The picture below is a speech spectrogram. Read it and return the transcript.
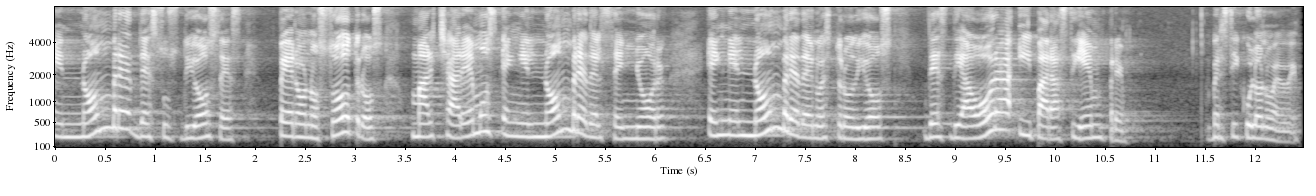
en nombre de sus dioses, pero nosotros marcharemos en el nombre del Señor, en el nombre de nuestro Dios, desde ahora y para siempre. Versículo 9.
